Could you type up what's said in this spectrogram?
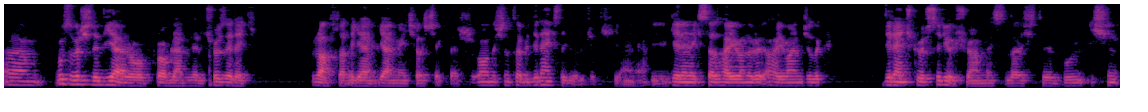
em, bu sefer işte diğer o problemleri çözerek raflara gel- gelmeye çalışacaklar. Onun dışında tabii direnç de görecek. Yani geleneksel hayvan hayvancılık direnç gösteriyor şu an mesela işte bu işin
